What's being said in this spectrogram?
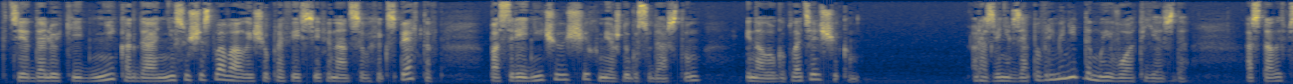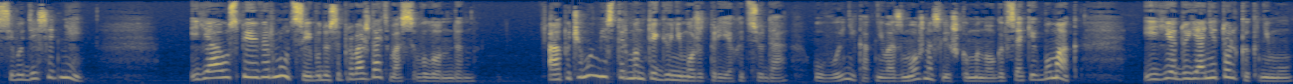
В те далекие дни, когда не существовало еще профессии финансовых экспертов, посредничающих между государством и налогоплательщиком. Разве нельзя повременить до моего отъезда? Осталось всего десять дней. Я успею вернуться и буду сопровождать вас в Лондон. «А почему мистер Монтегю не может приехать сюда?» «Увы, никак невозможно, слишком много всяких бумаг. И еду я не только к нему.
